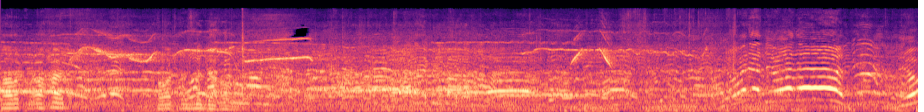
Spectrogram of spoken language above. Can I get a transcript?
حرق أحد. حرق حزب الدعوة يا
